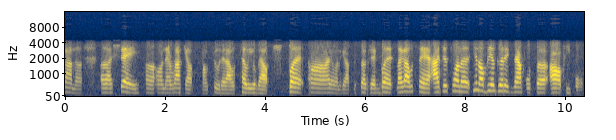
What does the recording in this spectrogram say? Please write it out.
Shauna uh Shay uh, on that rock out song too that I was telling you about. But uh I don't want to get off the subject, but like I was saying, I just want to, you know, be a good example to all people.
